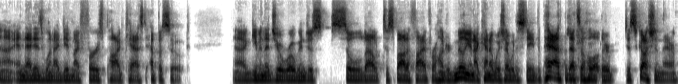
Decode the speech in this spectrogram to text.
uh, and that is when I did my first podcast episode. Uh, given that Joe Rogan just sold out to Spotify for 100 million, I kind of wish I would have stayed the path, but that's a whole other discussion there.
